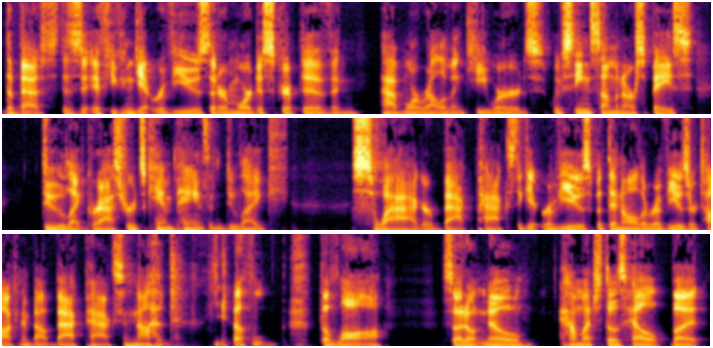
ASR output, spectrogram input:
the best is if you can get reviews that are more descriptive and have more relevant keywords we've seen some in our space do like grassroots campaigns and do like swag or backpacks to get reviews but then all the reviews are talking about backpacks and not you know, the law so I don't know how much those help, but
